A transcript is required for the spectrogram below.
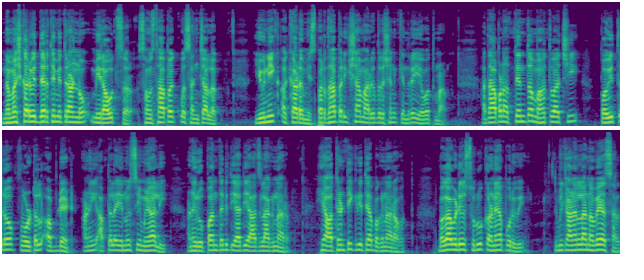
नमस्कार विद्यार्थी मित्रांनो मी राऊत सर संस्थापक व संचालक युनिक अकॅडमी स्पर्धा परीक्षा मार्गदर्शन केंद्र यवतमाळ. आता आपण अत्यंत महत्त्वाची पवित्र पोर्टल अपडेट आणि आपल्याला एन ओ सी मिळाली आणि रूपांतरित यादी आज लागणार हे ऑथेंटिकरित्या बघणार आहोत. बघा व्हिडिओ सुरू करण्यापूर्वी तुम्ही चॅनलला नवे असाल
